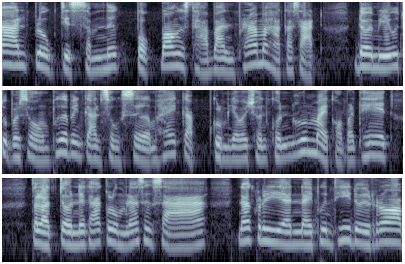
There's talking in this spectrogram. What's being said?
การปลูกจิตสำนึกปกป้องสถาบันพระมหากษัตริย์ โดยมีวัตถุประสงค์เพื่อเป็นการส่งเสริมให้กับกลุ่มเยาวชนคนรุ่นใหม่ของประเทศ ตลอดจนนะคะกลุ่มนักศึกษา นักเรียนในพื้นที่โดยรอบ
